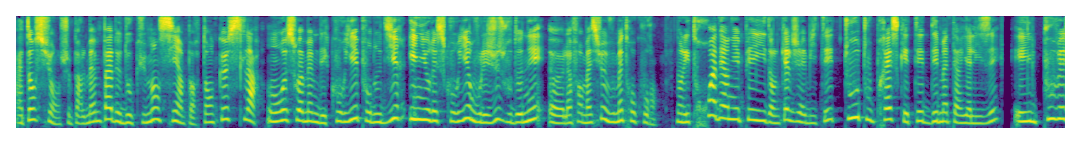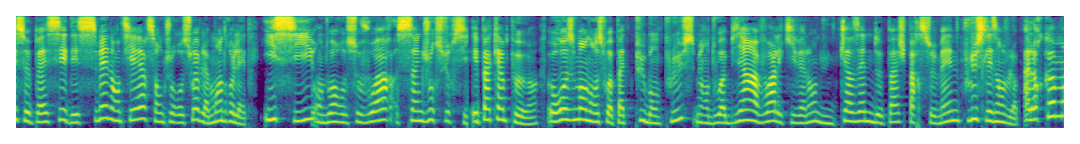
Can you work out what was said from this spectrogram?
Attention, je ne parle même pas de documents si importants que cela. On reçoit même des courriers pour nous dire ignorez ce courrier, on voulait juste vous donner euh, l'information et vous mettre au courant. Dans les trois derniers pays dans lesquels j'ai habité, tout ou presque était dématérialisé et il pouvait se passer des semaines entières sans que je reçoive la moindre lettre. Ici, on doit recevoir cinq jours sur six. Et pas qu'un peu. Hein. Heureusement, on ne reçoit pas de pub en plus, mais on doit bien avoir l'équivalent d'une quinzaine de pages par semaine, plus les enveloppes. Alors comment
